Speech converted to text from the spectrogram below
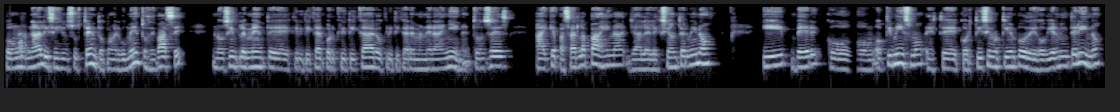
con un análisis y un sustento, con argumentos de base, no simplemente criticar por criticar o criticar de manera dañina. Entonces, hay que pasar la página, ya la elección terminó, y ver con optimismo este cortísimo tiempo de gobierno interino,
